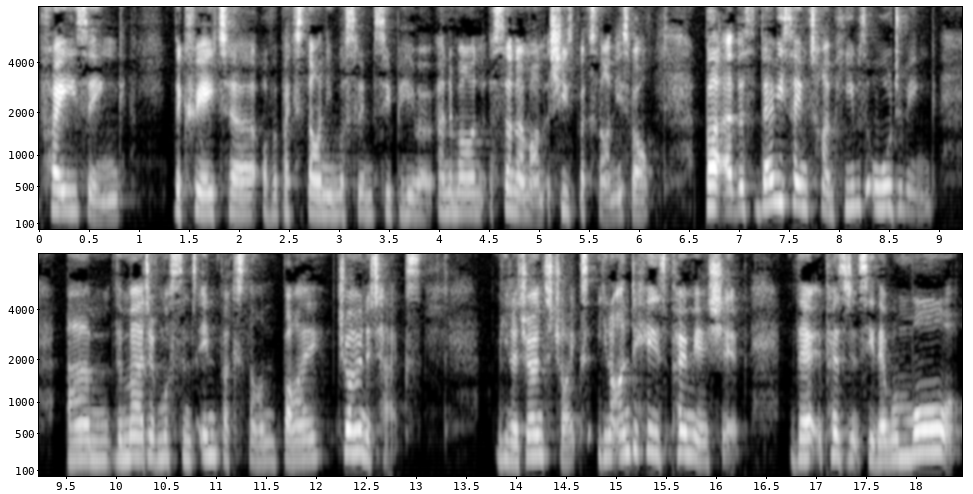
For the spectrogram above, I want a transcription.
praising the creator of a Pakistani Muslim superhero, Anaman Sana Aman, she's Pakistani as well. But at the very same time, he was ordering um, the murder of Muslims in Pakistan by drone attacks, you know, drone strikes. You know, under his premiership, their presidency, there were more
